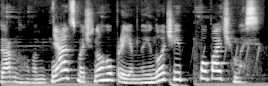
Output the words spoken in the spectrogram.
Гарного вам дня, смачного, приємної ночі. Побачимось!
